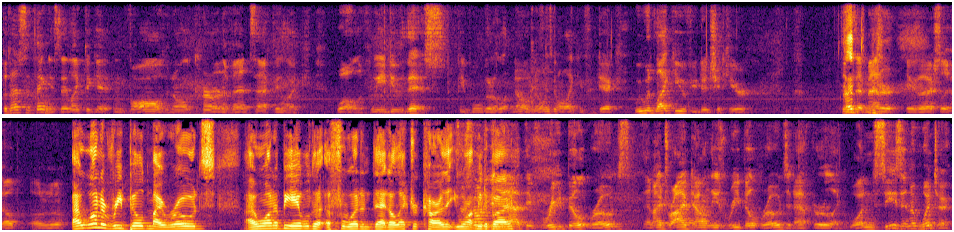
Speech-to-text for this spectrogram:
But that's the thing is they like to get involved in all the current events, acting like, well, if we do this, people are gonna no, no one's gonna like you for dick. We would like you if you did shit here. Things that matter, things that actually help. I don't know. I want to rebuild my roads. I want to be able to afford that electric car that you There's want me to buy. That. They've rebuilt roads, and I drive down these rebuilt roads, and after like one season of winter,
